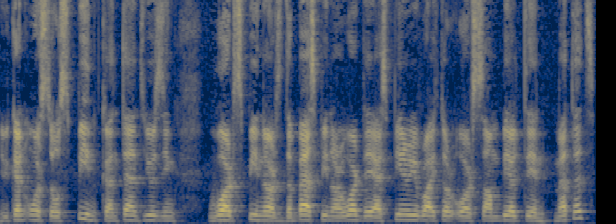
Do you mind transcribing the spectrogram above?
You can also spin content using word spinners, the best spinner WordAi spin rewriter or some built-in methods.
